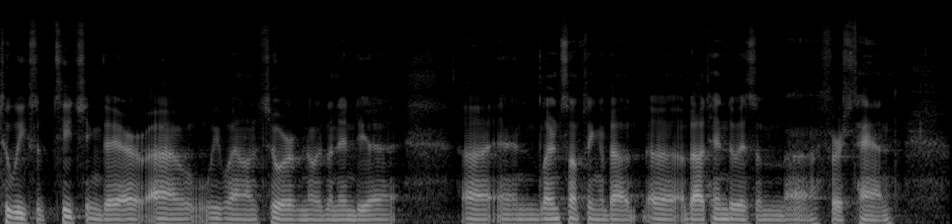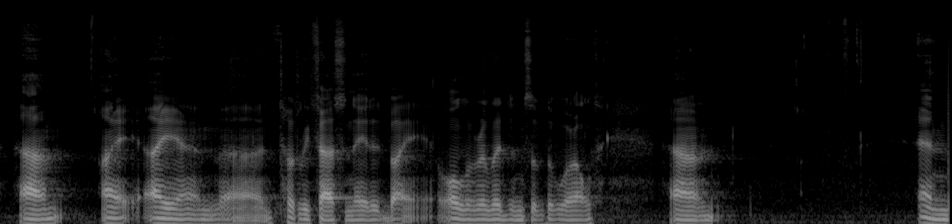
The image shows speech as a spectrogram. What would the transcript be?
two weeks of teaching there, uh, we went on a tour of northern India uh, and learned something about, uh, about Hinduism uh, firsthand. Um, I, I am uh, totally fascinated by all the religions of the world. Um, and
